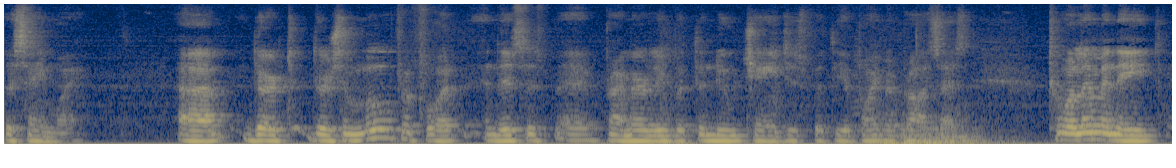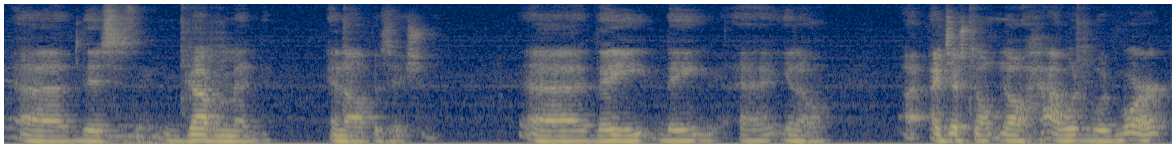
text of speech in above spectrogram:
the same way. Uh, there, there's a move afoot, and this is uh, primarily with the new changes with the appointment process, to eliminate uh, this government in opposition. Uh, they, they, uh, you know, I, I just don't know how it would work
